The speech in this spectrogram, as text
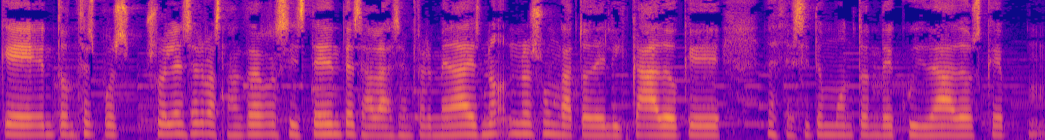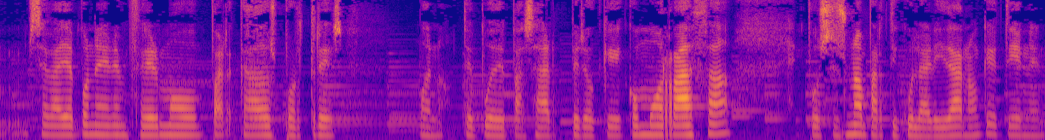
que entonces pues suelen ser bastante resistentes a las enfermedades. No, no es un gato delicado que necesite un montón de cuidados, que mm, se vaya a poner enfermo cada dos por tres. Bueno, te puede pasar, pero que como raza pues es una particularidad ¿no? que tienen.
